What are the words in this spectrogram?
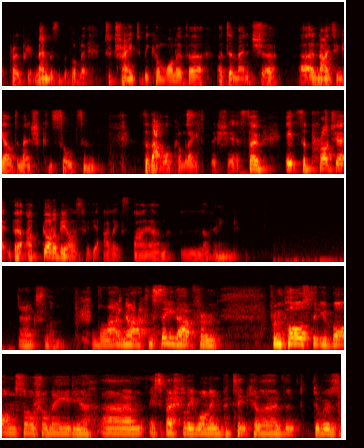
appropriate members of the public to train to become one of a, a dementia uh, a Nightingale dementia consultant. So that will come later this year. So it's a project that I've got to be honest with you, Alex, I am loving. Excellent. Well, I know I can see that from from posts that you bought on social media, um, especially one in particular that there was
